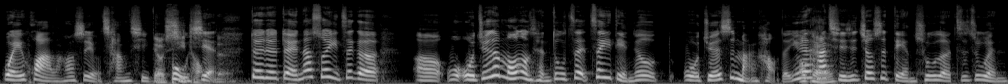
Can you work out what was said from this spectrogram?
规划，然后是有长期的布线。对对对，那所以这个呃，我我觉得某种程度这这一点就我觉得是蛮好的，因为它其实就是点出了蜘蛛人。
